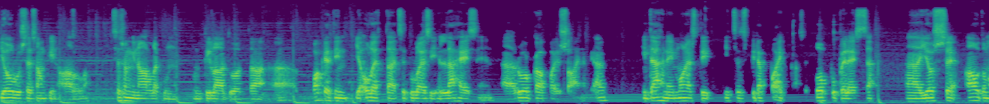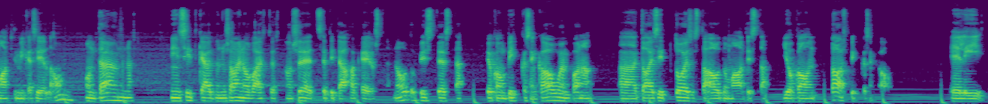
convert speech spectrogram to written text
joulusesonkin alla, sesongin alla, kun, kun tilaa tuota, ää, paketin ja olettaa, että se tulee siihen läheiseen ää, ruokakauppaan, jossa aina käy, niin tähän ei monesti itse asiassa pidä paikkaansa. Loppupeleissä, ää, jos se automaatti, mikä siellä on, on täynnä, niin sitten käytännössä ainoa vaihtoehto on se, että se pitää hakea jostain noutopisteestä, joka on pikkasen kauempana, tai sitten toisesta automaatista, joka on taas pikkasen kauempana. Eli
